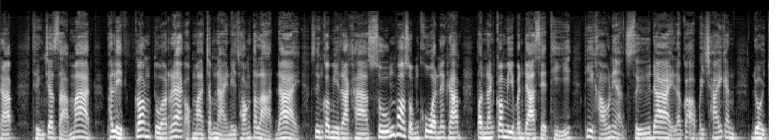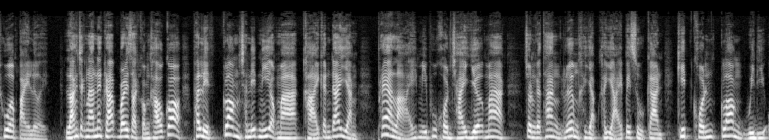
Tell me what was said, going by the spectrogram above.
ครับ ถึงจะสามารถผลิตกล้องตัวแรกออกมาจำหน่ายในท้องตลาดได้ ซึ่งก็มีราคาสูงพอสมควรนะครับ ตอนนั้นก็มีบรรดาเศรษฐีที่เขาเนี่ยซื้อได้แล้วก็เอาไปใช้กันโดยทั่วไปเลย หลังจากนั้นนะครับบริษัทของเขาก็ผลิตกล้องชนิดนี้ออกมาขายกันได้อย่าง แพร่หลายมีผู้คนใช้เยอะมาก จนกระทั่งเริ่มขยับขยายไปสู่การคิดค้นกล้องวิดีโอ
